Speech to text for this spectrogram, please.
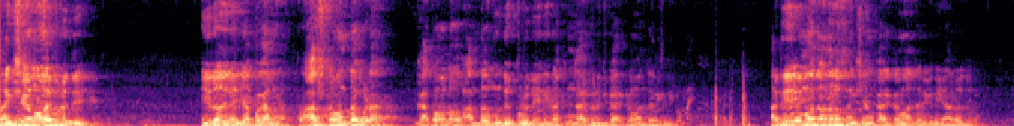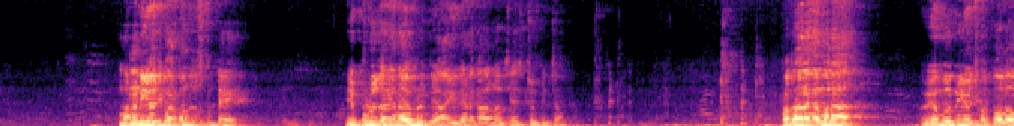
సంక్షేమం అభివృద్ధి. ఈరోజు నేను చెప్పగలను రాష్ట్రం అంతా కూడా గతంలో అంతకుముందు ఎప్పుడు లేని రకంగా అభివృద్ధి కార్యక్రమాలు జరిగినాయి. అదే మోతాదులో సంక్షేమ కార్యక్రమాలు జరిగినాయి ఆ రోజు. మన నియోజకవర్గం చూసుకుంటే ఎప్పుడు జరిగిన అభివృద్ధి ఐదేళ్ళ కాలంలో చేసి చూపించాం. ప్రధానంగా మన వేమూరు నియోజకవర్గంలో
